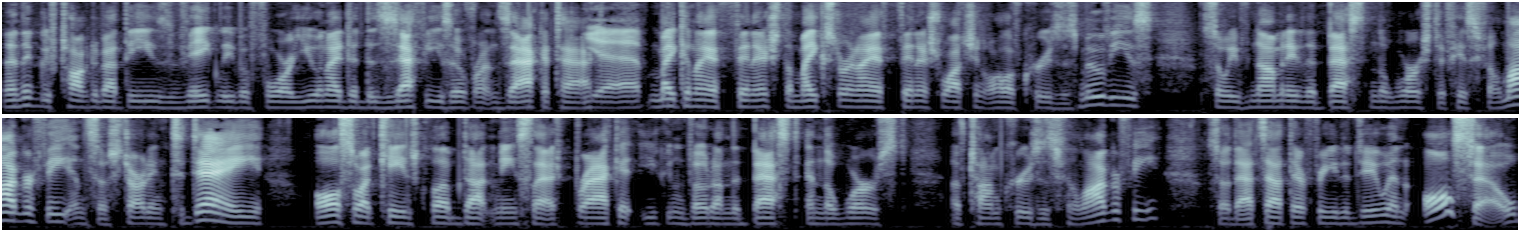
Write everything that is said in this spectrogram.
And I think we've talked about these vaguely before. You and I did the Zeffies over on Zack Attack. Yeah. Mike and I have finished, the Mike Store and I have finished watching all of Cruise's movies. So we've nominated the best and the worst of his filmography. And so starting today, also at cageclub.me slash bracket, you can vote on the best and the worst of Tom Cruise's filmography. So that's out there for you to do. And also,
